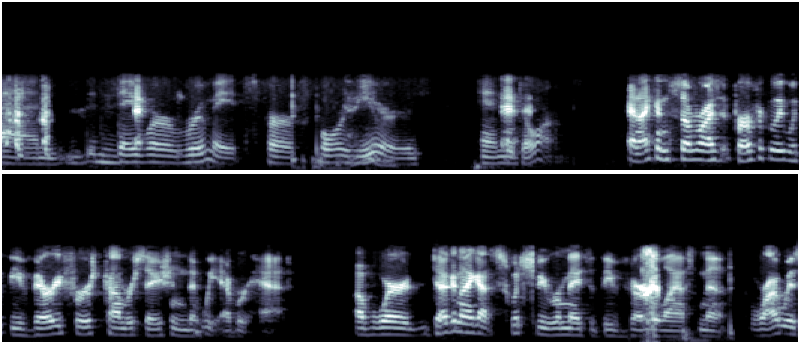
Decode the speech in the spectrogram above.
And they were roommates for four years in the dorm. and I can summarize it perfectly with the very first conversation that we ever had, of where Doug and I got switched to be roommates at the very last minute, where I was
